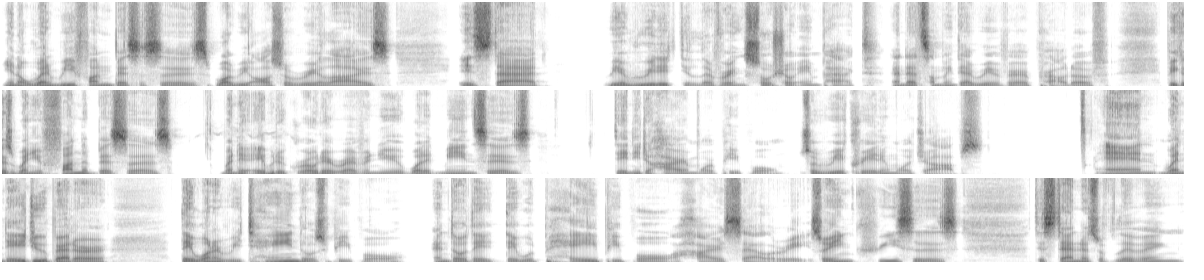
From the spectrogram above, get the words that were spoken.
you know when we fund businesses, what we also realize is that we are really delivering social impact, and that's something that we're very proud of, because when you fund a business, when they're able to grow their revenue, what it means is they need to hire more people, so we're creating more jobs, and when they do better they want to retain those people and though they, they would pay people a higher salary. So it increases the standards of living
